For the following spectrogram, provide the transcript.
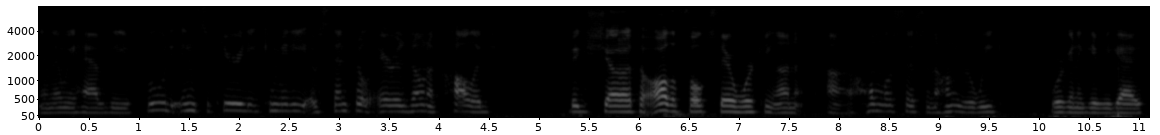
And then we have the Food Insecurity Committee of Central Arizona College. Big shout out to all the folks there working on uh, homelessness and hunger week. We're going to give you guys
